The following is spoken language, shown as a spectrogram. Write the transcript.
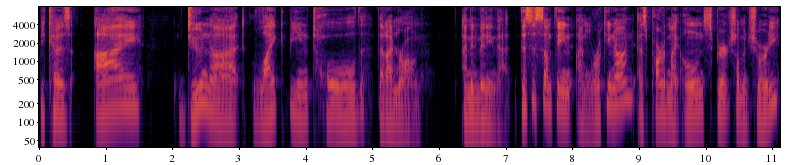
because I do not like being told that I'm wrong. I'm admitting that. This is something I'm working on as part of my own spiritual maturity,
